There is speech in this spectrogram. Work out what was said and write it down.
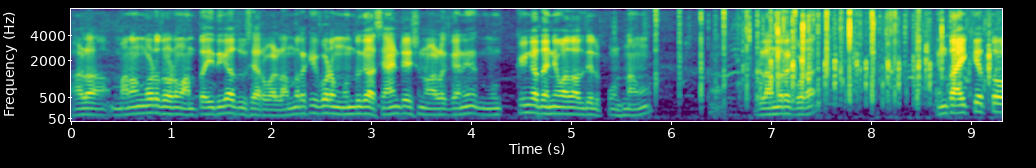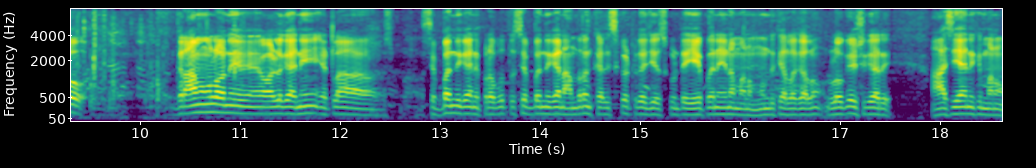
వాళ్ళ మనం కూడా చూడడం అంత ఇదిగా చూశారు. వాళ్ళందరికీ కూడా ముందుగా శానిటేషన్ వాళ్ళకి కానీ ముఖ్యంగా ధన్యవాదాలు తెలుపుకుంటున్నాము. వీళ్ళందరికీ కూడా ఇంత ఐక్యతతో గ్రామంలోని వాళ్ళు కానీ ఇట్లా సిబ్బంది కానీ ప్రభుత్వ సిబ్బంది కానీ అందరం కలిసికట్టుగా చేసుకుంటే ఏ పనైనా మనం ముందుకెళ్ళగలం. లోకేష్ గారి ఆశయానికి మనం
